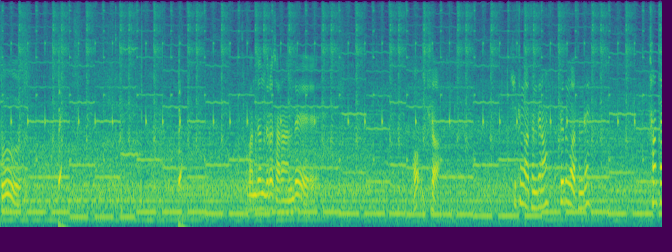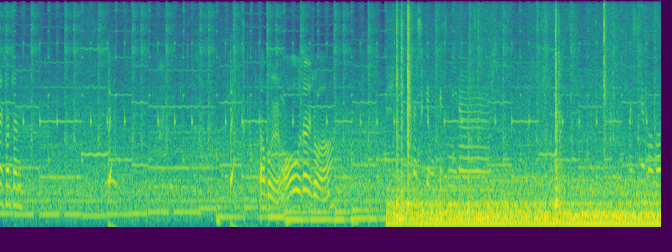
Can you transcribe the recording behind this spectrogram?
굿. 완전 들어 잘하는데. 어, 히트다. 히트인 것 같은데, 너? 뜯은 것 같은데? 천천히, 천천히. 더블. 오, 사이즈 좋아. 맛있게 먹겠습니다. 맛있게 먹어.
